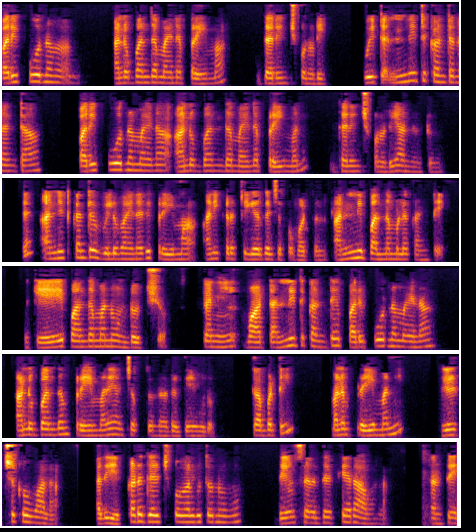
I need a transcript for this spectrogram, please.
పరిపూర్ణ అనుబంధమైన ప్రేమ ధరించుకునుడి. వీటన్నిటికంటేనంట పరిపూర్ణమైన అనుబంధమైన ప్రేమను ధరించుకునుడి అంటే అన్నిటికంటే విలువైనది ప్రేమ అని ఇక్కడ క్లియర్గా చెప్పబడుతుంది. అన్ని బంధముల కంటే ఇంకే బంధం ఉండొచ్చు. కానీ వాటన్నిటికంటే పరిపూర్ణమైన అనుబంధం ప్రేమని అని చెప్తున్నాడు దేవుడు. కాబట్టి మనం ప్రేమని గెలుచుకోవాలా? అది ఎక్కడ గెలుచుకోగలుగుతావు నువ్వు? దేవుని సరిగ్గే రావాలా? అంతే.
